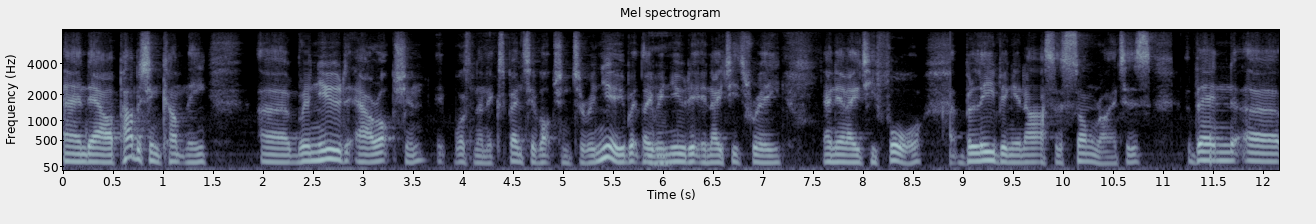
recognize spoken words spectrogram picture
and our publishing company uh, renewed our option. It wasn't an expensive option to renew, but they mm. renewed it in 83 and in 84, believing in us as songwriters. Then uh,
